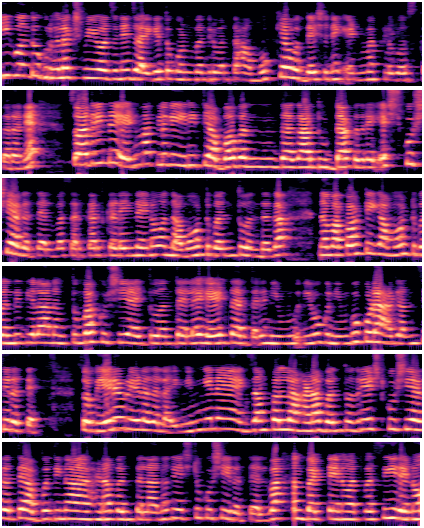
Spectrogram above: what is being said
ಈಗ ಒಂದು ಗೃಹಲಕ್ಷ್ಮಿ ಯೋಜನೆ ಜಾರಿಗೆ ತಗೊಂಡ್ ಬಂದಿರುವಂತಹ ಮುಖ್ಯ ಉದ್ದೇಶನೇ ಹೆಣ್ಮಕ್ಳಿಗೋಸ್ಕರನೇ. ಸೊ ಅದರಿಂದ ಹೆಣ್ಮಕ್ಳಿಗೆ ಈ ರೀತಿ ಹಬ್ಬ ಬಂದಾಗ ದುಡ್ಡು ಹಾಕಿದ್ರೆ ಎಷ್ಟು ಖುಷಿ ಆಗುತ್ತೆ ಅಲ್ವಾ? ಸರ್ಕಾರದ ಕಡೆಯಿಂದ ಏನೋ ಒಂದು ಅಮೌಂಟ್ ಬಂತು ಅಂದಾಗ ನಮ್ಮ ಅಕೌಂಟಿಗೆ ಅಮೌಂಟ್ ಬಂದಿದೆಯಲ್ಲ ನಮ್ಗೆ ತುಂಬಾ ಖುಷಿ ಆಯ್ತು ಅಂತ ಎಲ್ಲ ಹೇಳ್ತಾ ಇರ್ತಾರೆ. ನೀವು ನೀವು, ನಿಮ್ಗೂ ಕೂಡ ಹಾಗೆ ಅನ್ಸಿರುತ್ತೆ. ಸೊ ಬೇರೆಯವ್ರು ಹೇಳೋದಲ್ಲ, ಈಗ ನಿಮ್ಗೆನೆ ಎಕ್ಸಾಂಪಲ್ ಹಣ ಬಂತು ಅಂದ್ರೆ ಎಷ್ಟು ಖುಷಿ ಆಗುತ್ತೆ? ಹಬ್ಬದ ದಿನ ಹಣ ಬಂತಲ್ಲ ಅನ್ನೋದು ಎಷ್ಟು ಖುಷಿ ಇರುತ್ತೆ ಅಲ್ವಾ? ಒಂದ್ ಬಟ್ಟೆನೋ ಅಥವಾ ಸೀರೆನೋ,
